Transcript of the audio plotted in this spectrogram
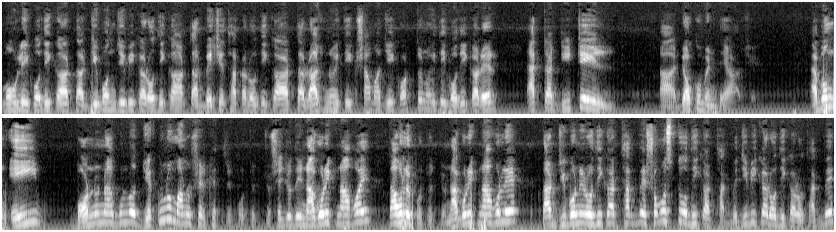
মৌলিক অধিকার, তার জীবন জীবিকার অধিকার, তার বেঁচে থাকার অধিকার, তার রাজনৈতিক, সামাজিক, অর্থনৈতিক অধিকারের একটা ডিটেইলড ডকুমেন্ট দেয়া আছে। এবং এই বর্ণনাগুলো যে কোনো মানুষের ক্ষেত্রে প্রযোজ্য। সে যদি নাগরিক না হয়, তাহলে প্রযোজ্য। নাগরিক না হলে তার জীবনের অধিকার থাকবে, সমস্ত অধিকার থাকবে, জীবিকার অধিকারও থাকবে,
